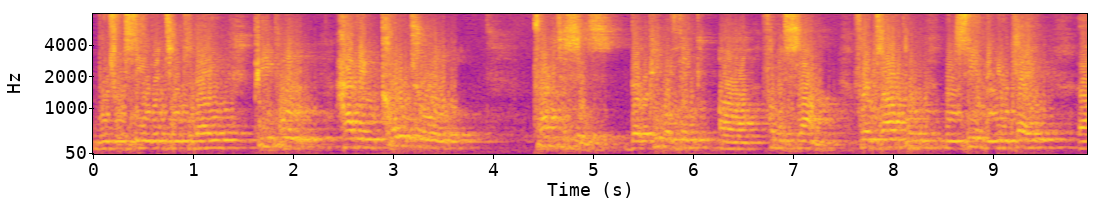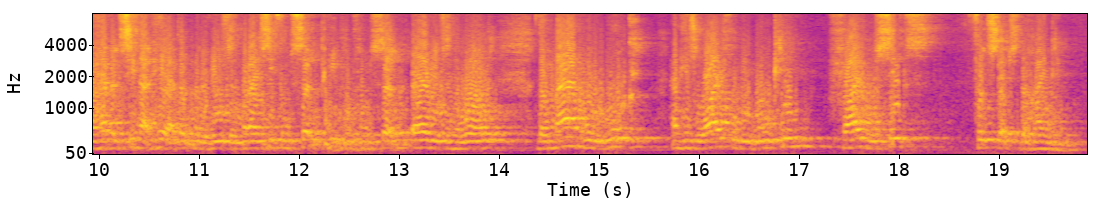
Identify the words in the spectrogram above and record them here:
which we see even till today. People having cultural practices that people think are from Islam. For example, we see in the UK, uh, I haven't seen that here, I don't know the reason, but I see from certain people from certain areas in the world, the man will walk and his wife will be walking five or six footsteps behind him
